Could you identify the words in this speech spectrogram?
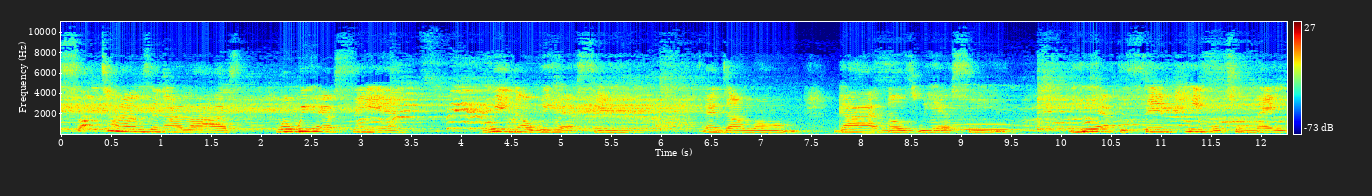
Sometimes in our lives, when we have sinned, we know we have sinned and done wrong. God knows we have sinned. And he has to send people to make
